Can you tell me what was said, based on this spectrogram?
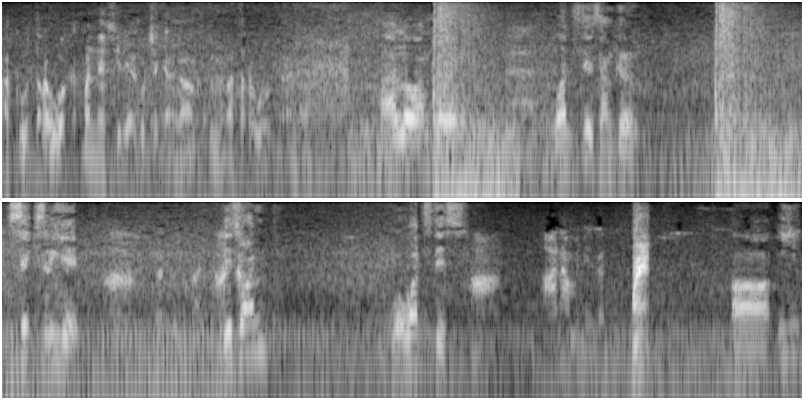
Aku tak tahu kat mana Serius aku cakap dengan aku tu memang tak tahu kat mana Hello uncle What's this uncle? Six ringgit Ha. Ha, This one? Wha- What's this? Ha. Ha, enam ni satu. Uh, eat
